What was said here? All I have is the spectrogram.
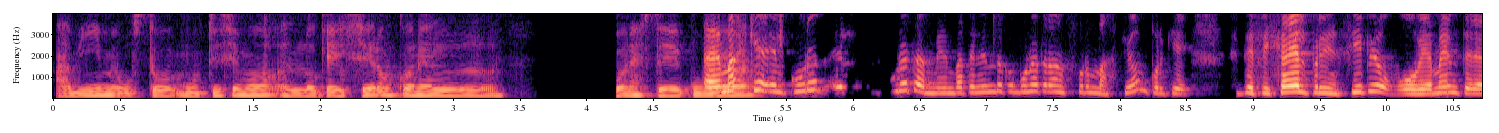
a mí me gustó muchísimo lo que hicieron con el con este cura. Además que el cura, el cura también va teniendo como una transformación, porque si te fijas al principio, obviamente era,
